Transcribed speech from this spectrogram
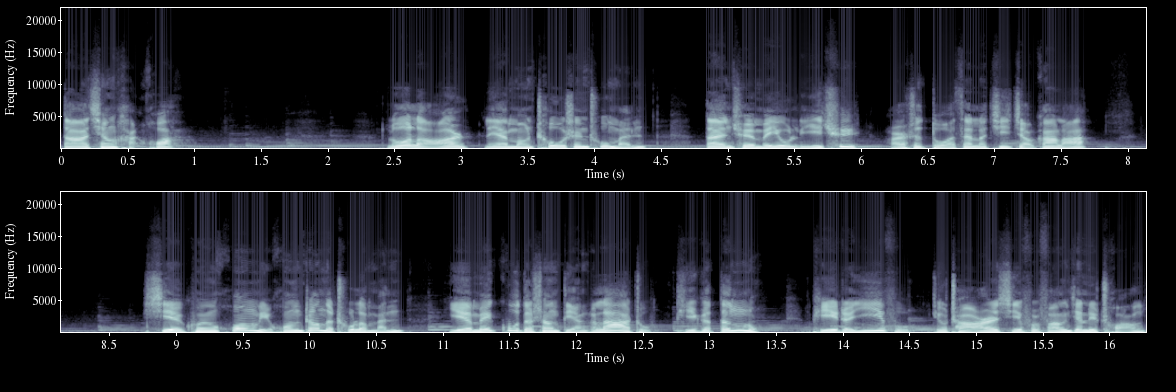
搭腔喊话。罗老二连忙抽身出门，但却没有离去，而是躲在了犄角旮旯。谢坤慌里慌张地出了门，也没顾得上点个蜡烛，提个灯笼。披着衣服就朝儿媳妇房间里闯，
